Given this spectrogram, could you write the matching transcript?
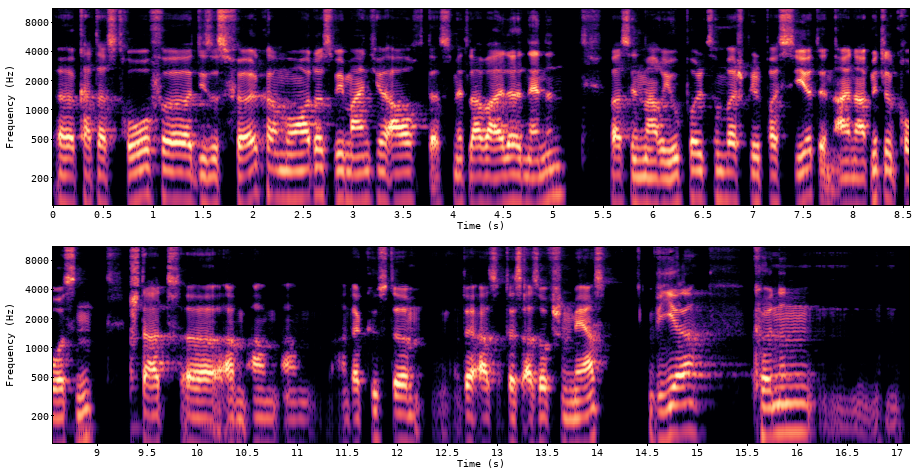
äh, Katastrophe, dieses Völkermordes, wie manche auch das mittlerweile nennen, was in Mariupol zum Beispiel passiert, in einer mittelgroßen Stadt äh, am, am, am, an der Küste der, des Asowschen Meers. Wir können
